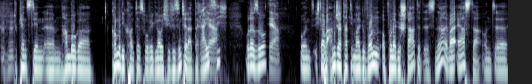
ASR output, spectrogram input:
Mhm. Du kennst den ähm, Hamburger Comedy Contest, wo wir, glaube ich, wie viel sind wir da? 30 oder so? Ja. Und ich glaube, Amjad hat die mal gewonnen, obwohl er gestartet ist. Ne? Er war Erster und äh,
